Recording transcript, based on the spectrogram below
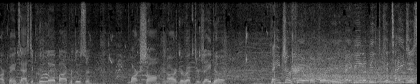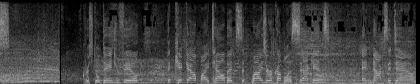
Our fantastic crew led by producer Mark Shaw and our director J-Dub. Dangerfield a three. Maybe it'll be contagious. Crystal Dangerfield, the kick out by Talbot, buys her a couple of seconds and knocks it down.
